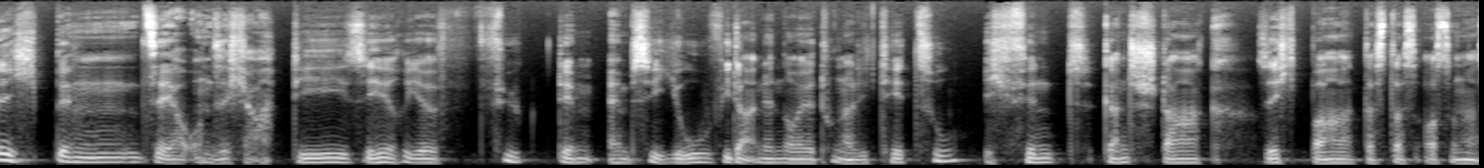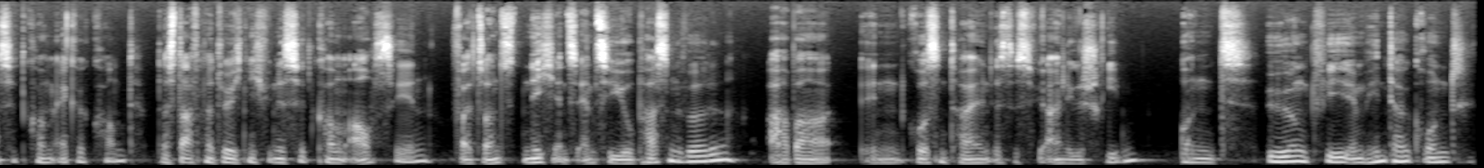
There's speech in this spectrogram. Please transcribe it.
Ich bin sehr unsicher. Die Serie fügt dem MCU wieder eine neue Tonalität zu. Ich finde ganz stark sichtbar, dass das aus so einer Sitcom-Ecke kommt. Das darf natürlich nicht wie eine Sitcom aussehen, weil sonst nicht ins MCU passen würde. Aber in großen Teilen ist es wie eine geschrieben. Und irgendwie im Hintergrund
